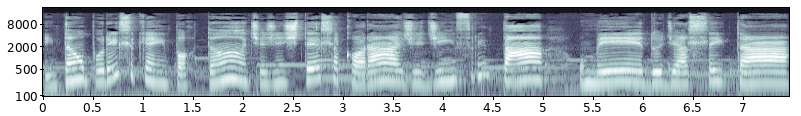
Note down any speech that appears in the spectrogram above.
Então, por isso que é importante a gente ter essa coragem de enfrentar o medo, de aceitar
